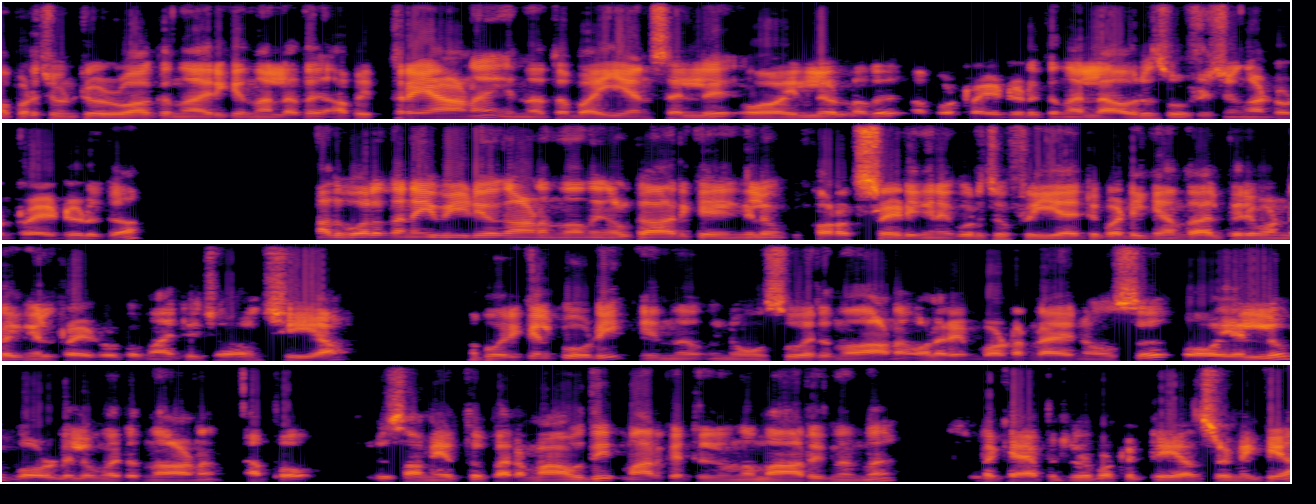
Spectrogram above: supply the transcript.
ഓപ്പർച്യൂണിറ്റി ഒഴിവാക്കുന്നതായിരിക്കും നല്ലത്. അപ്പൊ ഇത്രയാണ് ഇന്നത്തെ ബൈ ആൻഡ് സെല്ല് ഓയിലുള്ളത് അപ്പോൾ ട്രേഡ് എടുക്കുന്ന എല്ലാവരും സൂക്ഷിച്ചും കണ്ടും ട്രേഡ് എടുക്കുക. അതുപോലെ തന്നെ ഈ വീഡിയോ കാണുന്ന നിങ്ങൾക്ക് ആർക്കെങ്കിലും ഫോറക്സ് ട്രേഡിങ്ങിനെ കുറിച്ച് ഫ്രീ ആയിട്ട് പഠിക്കാൻ താല്പര്യമുണ്ടെങ്കിൽ ട്രേഡ് ഓട്ടോമാറ്റിക് മാറ്റി ജോയിൻ ചെയ്യാം. അപ്പോൾ ഒരിക്കൽ കൂടി ഇന്ന് ന്യൂസ് വരുന്നതാണ്. വളരെ ഇമ്പോർട്ടന്റ് ആയ ന്യൂസ് ഓയിലും ഗോൾഡിലും വരുന്നതാണ്. അപ്പോൾ ഒരു സമയത്ത് പരമാവധി മാർക്കറ്റിൽ നിന്ന് മാറി നിന്ന് നിങ്ങളുടെ ക്യാപിറ്റൽ പ്രൊട്ടക്ട് ചെയ്യാൻ ശ്രമിക്കുക.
